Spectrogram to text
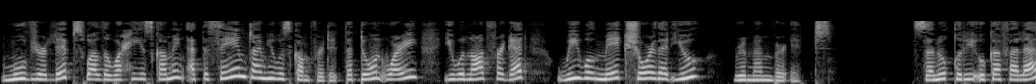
move your lips while the wahi is coming. At the same time he was comforted that don't worry, you will not forget. We will make sure that you remember it. سَنُقْرِئُكَ فَلَا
